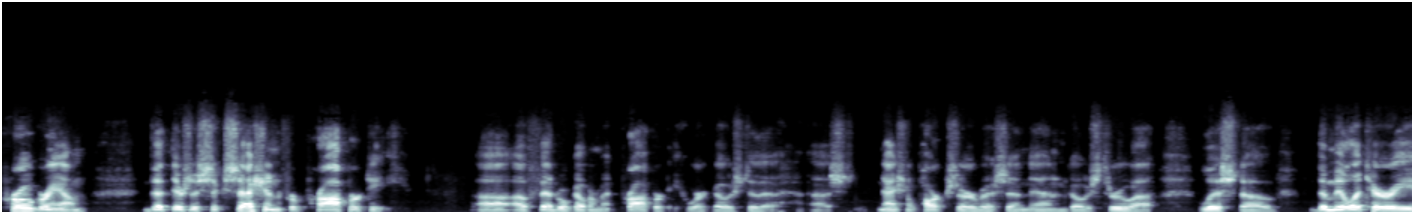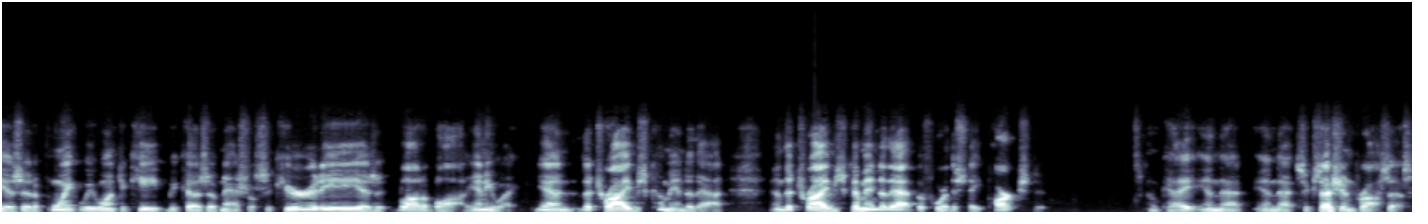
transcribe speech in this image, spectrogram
program that there's a succession for property uh, of federal government property where it goes to the uh, National Park Service and then goes through a list of the military. Is it a point we want to keep because of national security? Is it blah blah blah. Anyway and the tribes come into that and the tribes come into that before the state parks do okay in that in that succession process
